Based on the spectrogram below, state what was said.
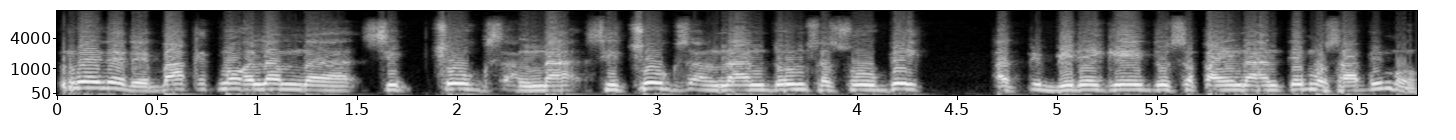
Hindi, hindi, hindi. Bakit mo alam na si Chugs ang na, si Chugs ang nandun sa Subic at binigay doon sa pahinante mo, sabi mo.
